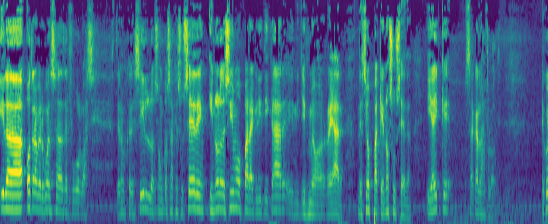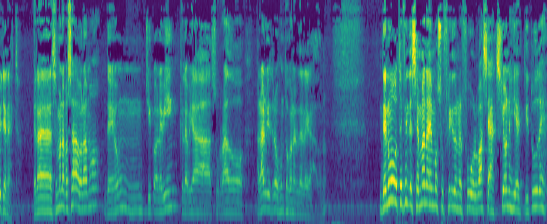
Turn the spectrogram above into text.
Y la otra vergüenza del fútbol base. tenemos que decirlo, son cosas que suceden y no lo decimos para criticar ni chismear, decimos para que no suceda y hay que sacarlas a flote. Escuchen esto. La semana pasada hablamos de un chico Levín que le había zurrado al árbitro junto con el delegado. ¿no? De nuevo, este fin de semana hemos sufrido en el fútbol base acciones y actitudes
